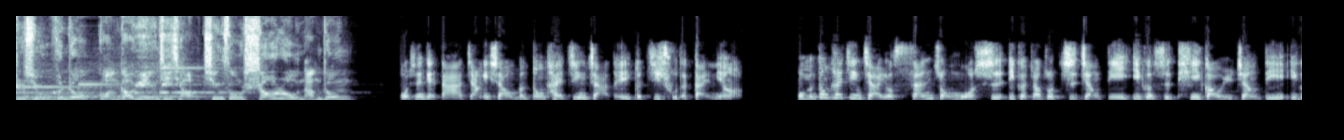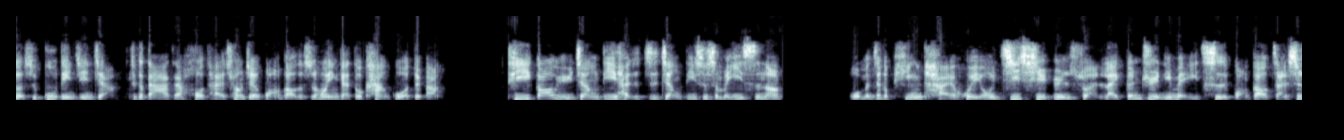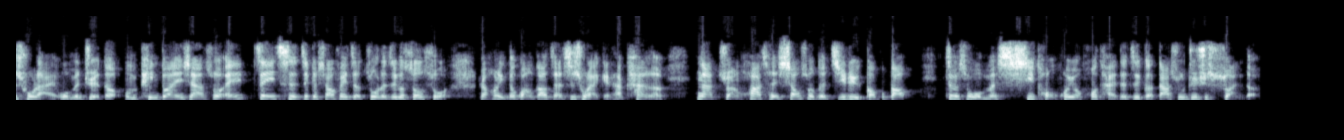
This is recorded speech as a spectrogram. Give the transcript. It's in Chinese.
只需五分钟，广告运营技巧轻松收入囊中。我先给大家讲一下我们动态竞价的一个基础的概念啊。我们动态竞价有三种模式，一个叫做只降低，一个是提高与降低，一个是固定竞价。这个大家在后台创建广告的时候应该都看过，对吧？提高与降低还是只降低是什么意思呢？我们这个平台会用机器运算来根据你每一次广告展示出来，我们觉得我们评断一下，说，哎，这一次这个消费者做了这个搜索，然后你的广告展示出来给他看了，那转化成销售的几率高不高？这个是我们系统会用后台的这个大数据去算的。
